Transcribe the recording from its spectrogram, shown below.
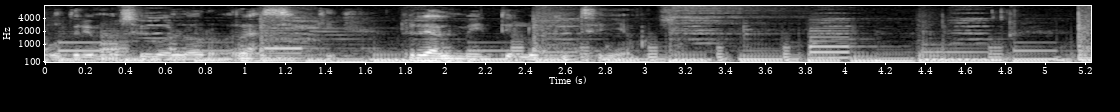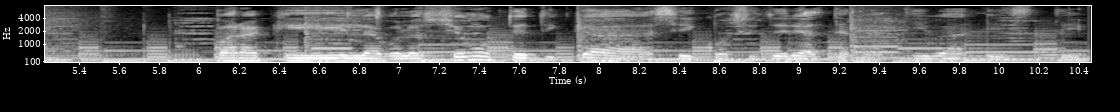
podremos evaluar ahora que realmente lo que enseñamos. Para que la evaluación auténtica se considere alternativa, este,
